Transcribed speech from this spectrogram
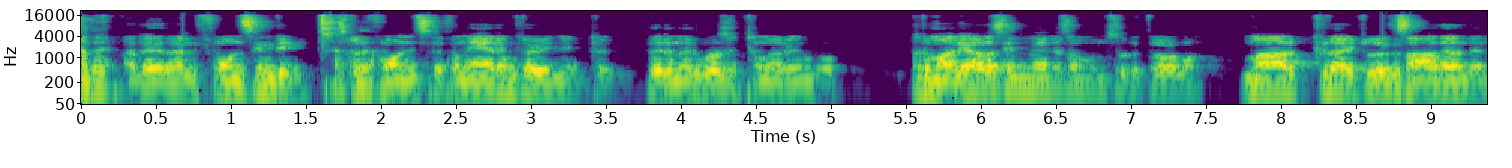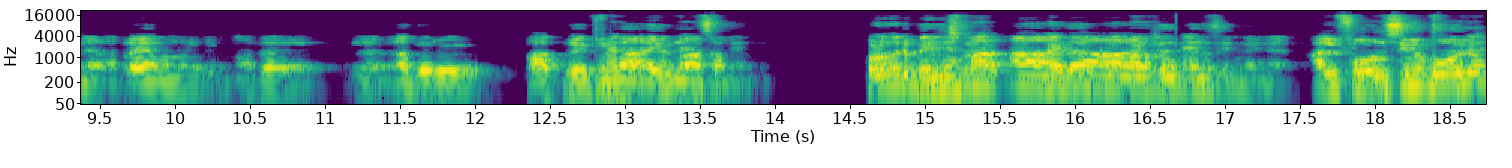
അതെ. അതായത് അൽഫോൺസിന്റെ. അൽഫോൺസ് ഇപ്പൊ നേരം കഴിഞ്ഞിട്ട് വരുന്ന ഒരു പ്രൊജക്ട് എന്ന് പറയുമ്പോൾ അത് മലയാള സിനിമയെ സംബന്ധിച്ചിടത്തോളം മാർക്കഡ് ആയിട്ടുള്ള ഒരു സാധനം തന്നെയാണ് പ്രേമെന്നുള്ളത് അത് അതൊരു പാത്ത് ബ്രേക്കിംഗ് ആയിരുന്നു ആ സമയം. ഒരു ബെഞ്ച് മാർക്ക് അൽഫോൺസിന് പോലും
